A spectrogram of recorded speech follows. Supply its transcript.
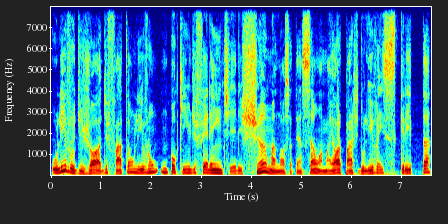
o livro de Jó, de fato, é um livro um, um pouquinho diferente. Ele chama a nossa atenção, a maior parte do livro é escrita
